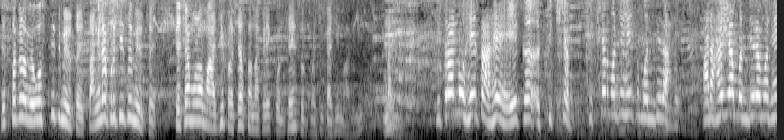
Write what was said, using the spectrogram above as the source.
हे सगळं व्यवस्थित मिळतंय चांगल्या प्रतीचं मिळतंय. त्याच्यामुळं माझी प्रशासनाकडे कोणत्याही स्वरूपाची काही मागणी नाही. मित्रांनो हेच आहे एक शिक्षण. शिक्षण म्हणजे हे एक मंदिर आहे. आणि हा या मंदिरामध्ये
